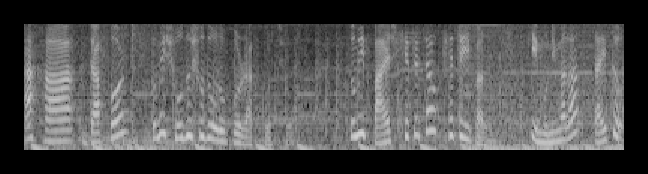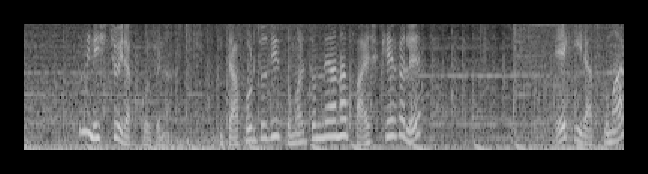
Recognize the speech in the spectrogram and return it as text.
আহা জাফর তুমি শুধু শুধু ওর উপর রাগ করছ। তুমি পায়েস খেতে চাও খেতেই পারো। কি মণিমালা তাই তো? তুমি নিশ্চয়ই রাগ করবে না। জাফর যদি তোমার জন্য আনা পায়েস খেয়ে ফেলে? এ কি রাজকুমার?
